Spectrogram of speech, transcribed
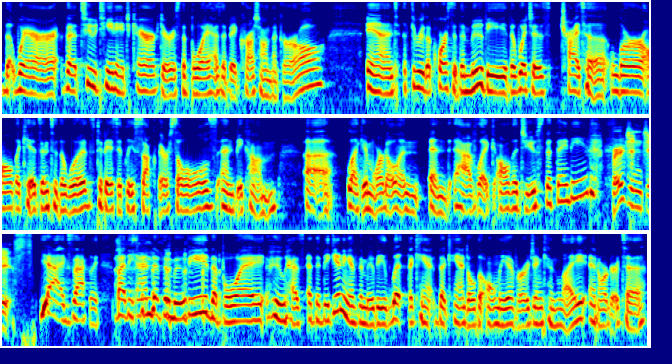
that where the two teenage characters, the boy has a big crush on the girl. And through the course of the movie, the witches try to lure all the kids into the woods to basically suck their souls and become uh, like immortal and and have like all the juice that they need. Virgin juice. Yeah, exactly. By the end of the movie, the boy who has at the beginning of the movie lit the can- the candle that only a virgin can light in order to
